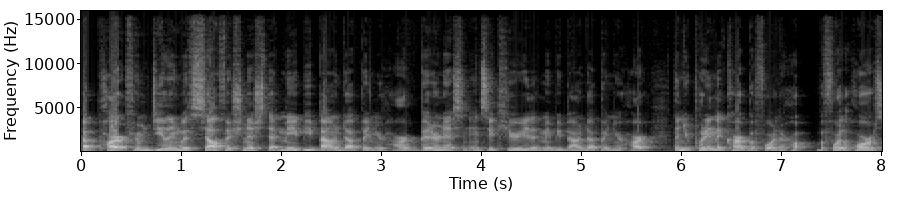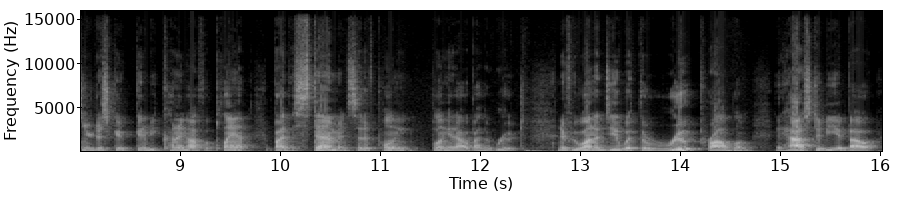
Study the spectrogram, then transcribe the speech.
apart from dealing with selfishness that may be bound up in your heart, bitterness and insecurity that may be bound up in your heart, then you're putting the cart before the before the horse, and you're just going to be cutting off a plant by the stem instead of pulling pulling it out by the root. And if we want to deal with the root problem, it has to be about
